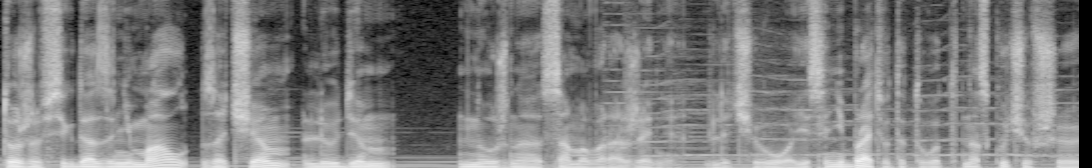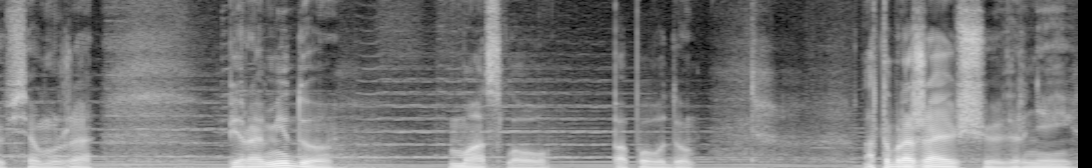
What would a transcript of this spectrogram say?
тоже всегда занимал, зачем людям нужно самовыражение. Для чего? Если не брать вот эту вот наскучившую всем уже пирамиду Маслоу по поводу отображающую, вернее,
